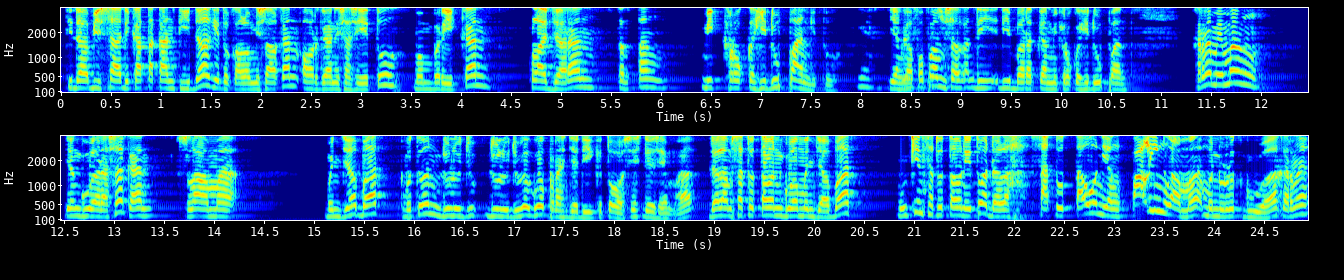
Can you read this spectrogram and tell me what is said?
tidak bisa dikatakan tidak gitu kalau misalkan organisasi itu memberikan pelajaran tentang mikro kehidupan gitu. Ya, ya nggak apa-apa misalkan di, diibaratkan mikro kehidupan. Karena memang yang gua rasakan selama menjabat kebetulan dulu dulu juga gua pernah jadi ketua osis di SMA dalam satu tahun gua menjabat mungkin satu tahun itu adalah satu tahun yang paling lama menurut gua. Karena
